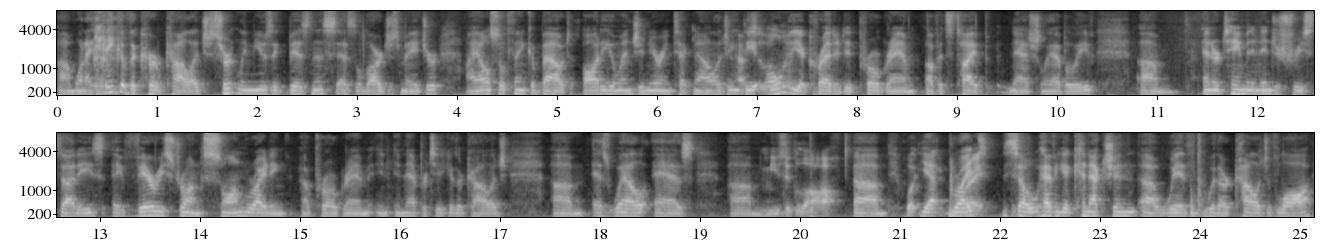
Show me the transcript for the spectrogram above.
Um, when I think of the Curb College, certainly music business as the largest major. I also think about audio engineering technology, Absolutely. the only accredited program of its type nationally, I believe. Um, entertainment and industry studies, a very strong songwriting uh, program in, in that particular college, um, as well as um, music law. Um, well, yeah, right. right. So having a connection uh, with with our College of Law,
